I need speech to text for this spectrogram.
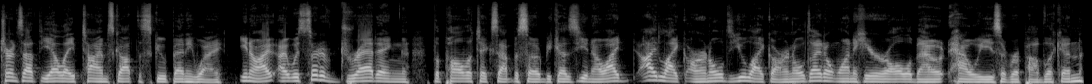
Turns out the LA Times got the scoop anyway. You know, I, I was sort of dreading the politics episode because, you know, I I like Arnold, you like Arnold. I don't want to hear all about how he's a Republican.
